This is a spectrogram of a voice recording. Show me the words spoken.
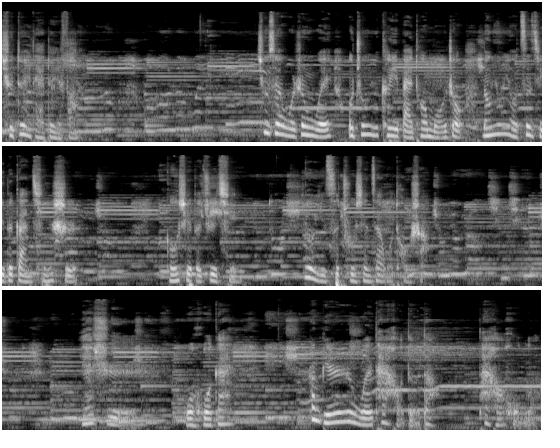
去对待对方。就在我认为我终于可以摆脱魔咒，能拥有自己的感情时，狗血的剧情又一次出现在我头上。也许我活该，让别人认为太好得到，太好哄了。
